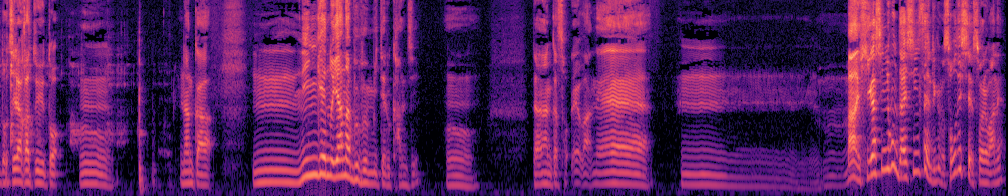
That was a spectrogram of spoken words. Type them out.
どちらかというと。うん。なんか、うん、人間の嫌な部分見てる感じ？うん。だからなんかそれはね、うん、まあ東日本大震災の時もそうでしたよ、それはね。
